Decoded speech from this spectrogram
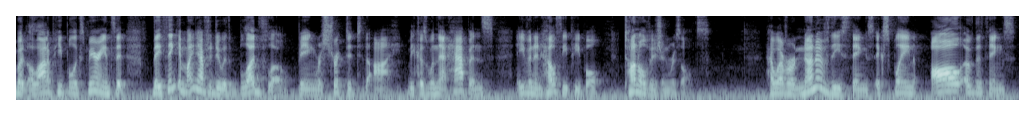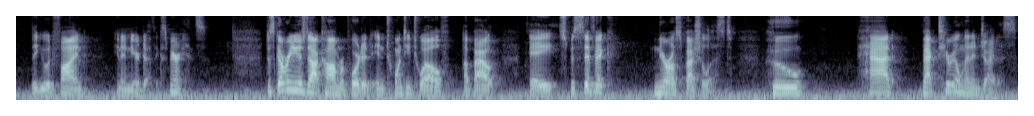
But a lot of people experience it. They think it might have to do with blood flow being restricted to the eye, because when that happens, even in healthy people, tunnel vision results. However, none of these things explain all of the things that you would find in a near death experience. DiscoveryNews.com reported in 2012 about a specific neurospecialist who had bacterial meningitis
